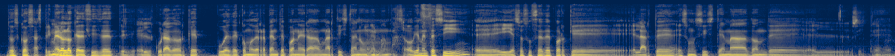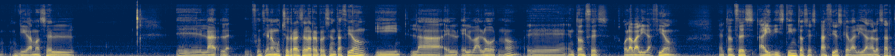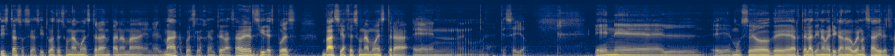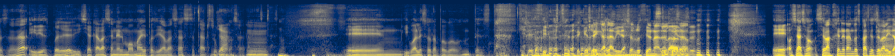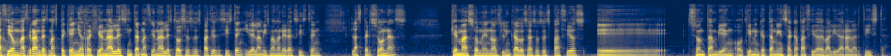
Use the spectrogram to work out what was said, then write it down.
dos cosas. Primero lo que decís de, el curador que puede como de repente poner a un artista en un... obviamente sí, eh, y eso sucede porque el arte es un sistema donde el, eh, digamos el... Eh, funciona mucho a través de la representación y la, el, el, valor, ¿no? entonces, o la validación. Entonces hay distintos espacios que validan a los artistas, o sea, si tú haces una muestra en Panamá en el MAC, pues la gente va a saber, si después vas y haces una muestra en, qué sé yo, en el eh, Museo de Arte Latinoamericano de Buenos Aires, pues, y después, y si acabas en el MoMA, pues ya vas a estar súper con mm. ¿no? Eh, igual eso tampoco quiere decir que, tengas la vida solucionada. Eh, o sea, se van generando espacios de validación más grandes, más pequeños, regionales, internacionales, todos esos espacios existen y de la misma manera existen las personas que más o menos linkados a esos espacios eh, son también o tienen que también esa capacidad de validar al artista.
